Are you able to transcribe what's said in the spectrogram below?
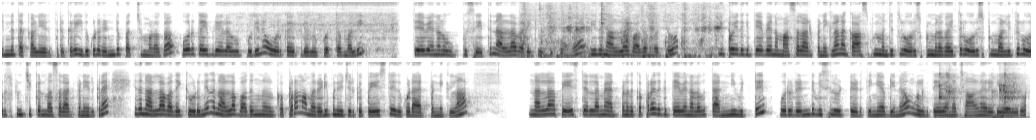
சின்ன தக்காளி எடுத்துருக்கிறேன். இது கூட ரெண்டு பச்சை மிளகா ஒரு கைப்பிடி அளவு புதினா ஒரு கைப்பிடி அளவு கொத்தமல்லி தேவையான உப்பு சேர்த்து நல்லா வதக்கி விட்டுக்கோங்க. இது நல்லா வதங்கட்டும். இப்போ இதுக்கு தேவையான மசாலா ஆட் பண்ணிக்கலாம். நான் கால் ஸ்பூன் மஞ்சத்தூள் ஒரு ஸ்பூன் மிளகாய்த்தூள் ஒரு ஸ்பூன் மல்லித்தூள் ஒரு ஸ்பூன் சிக்கன் மசாலா ஆட் பண்ணியிருக்கிறேன். இதை நல்லா வதக்கி விடுங்க. இது நல்லா வதங்கினதுக்கப்புறம் நம்ம ரெடி பண்ணி வச்சுருக்க பேஸ்ட்டு இது கூட ஆட் பண்ணிக்கலாம். நல்லா பேஸ்ட் எல்லாமே ஆட் பண்ணதுக்கப்புறம் இதுக்கு தேவையான அளவு தண்ணி விட்டு ஒரு ரெண்டு விசில் விட்டு எடுத்தீங்க அப்படின்னா உங்களுக்கு தேவையான சால்னா ரெடி ஆகிடும்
